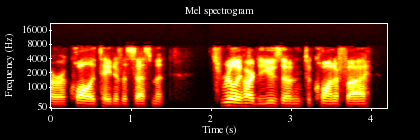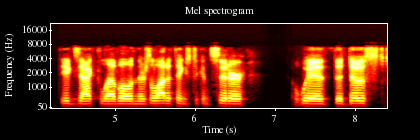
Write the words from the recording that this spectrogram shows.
or a qualitative assessment. It's really hard to use them to quantify the exact level, and there's a lot of things to consider with the dose,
